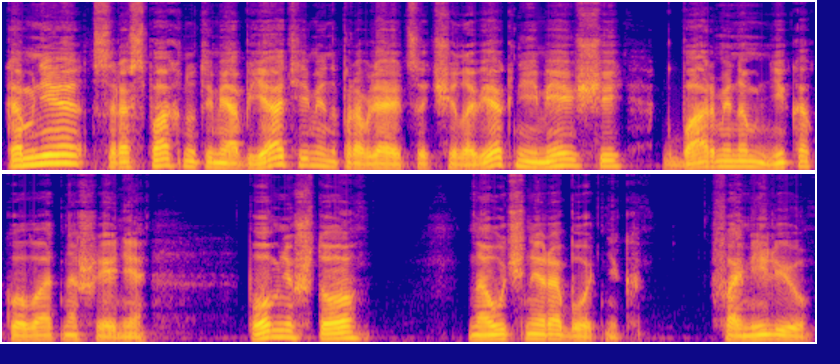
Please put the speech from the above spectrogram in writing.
Ко мне с распахнутыми объятиями направляется человек, не имеющий к барменам никакого отношения. Помню, что научный работник. Фамилию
